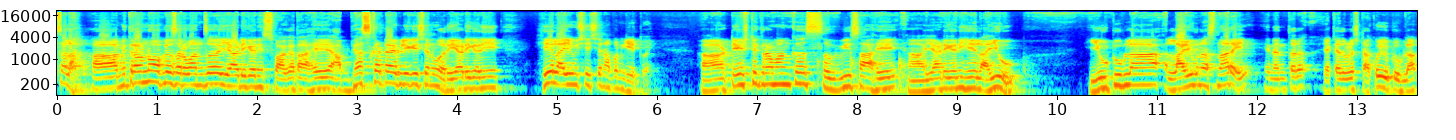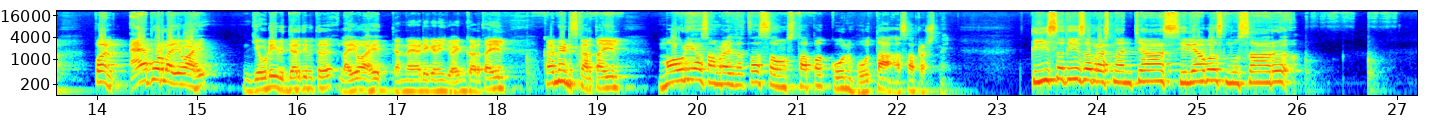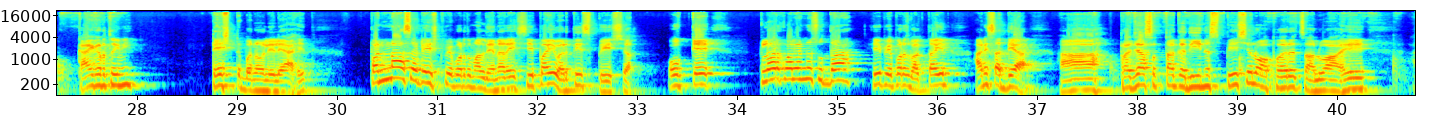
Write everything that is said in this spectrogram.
चला मित्रांनो आपलं सर्वांचं या ठिकाणी स्वागत आहे. अभ्यासकट ॲप्लिकेशनवर या ठिकाणी हे लाईव्ह सेशन आपण घेतोय. टेस्ट क्रमांक सव्वीस आहे. या ठिकाणी हे लाईव्ह यूट्यूबला लाईव्ह नसणार आहे हे नंतर एखाद्या वेळेस टाकू यूट्यूबला पण ॲपवर लाईव्ह आहे. जेवढे विद्यार्थी मित्र लाईव्ह आहेत त्यांना या ठिकाणी जॉईन करता येईल कमेंट्स करता येईल. मौर्य साम्राज्याचा संस्थापक कोण होता असा प्रश्न आहे. तीस तीस प्रश्नांच्या सिलेबसनुसार काय करतोय मी? टेस्ट बनवलेले आहेत. पन्नास टेस्ट पेपर तुम्हाला देणार आहे. शिपाई भरती स्पेशल ओके क्लर्कवाल्यांना सुद्धा हे पेपर्स बघता येईल. आणि सध्या प्रजासत्ताक दिन स्पेशल ऑफर चालू आहे.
